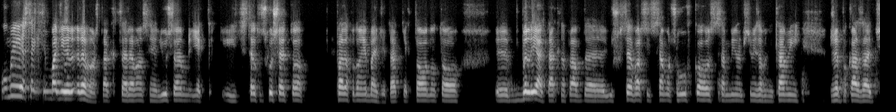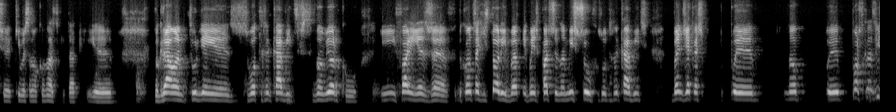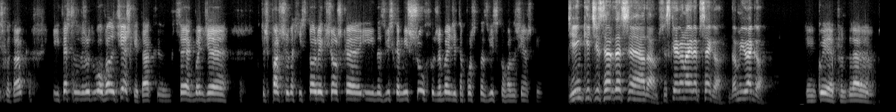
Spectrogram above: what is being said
U mnie jest taki bardziej rewanż, tak? Chcę rewanż z Juliuszem jak, i z tego co słyszę, to prawdopodobnie będzie, tak? Jak to, no to y, byle jak, tak naprawdę już chcę walczyć samo czołówko z samymi najlepszymi zawodnikami, żeby pokazać, y, kim jest Adam tak? Y, wygrałem turniej Złotych Rękawic w Nowym Jorku i fajnie jest, że do końca historii, jak będziesz patrzył na mistrzów Złotych Rękawic, będzie jakaś y, no, polskie nazwisko, tak? I też chcę, żeby to było bardzo ciężkie, tak? Chcę, jak będzie ktoś patrzył na historię, książkę i nazwiska mistrzów, że będzie to polskie nazwisko bardzo ciężkie. Dzięki Ci serdecznie, Adam. Wszystkiego najlepszego. Do miłego. Dziękuję, problemem.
